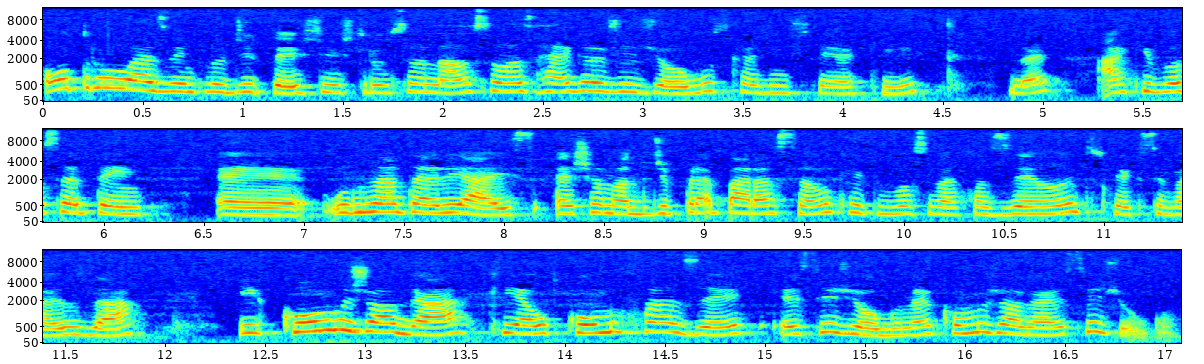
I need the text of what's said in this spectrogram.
Outro exemplo de texto instrucional são as regras de jogos que a gente tem aqui, né? Aqui você tem é, os materiais, é chamado de preparação, o que, é que você vai fazer antes, o que, é que você vai usar e como jogar, que é o como fazer esse jogo, né? Como jogar esse jogo.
